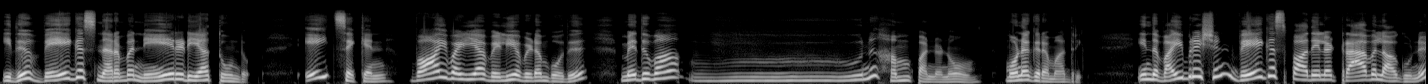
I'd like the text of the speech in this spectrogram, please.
இது வேகஸ் நரம்ப நேரடியா தூண்டும். எயிட் செகண்ட் வாய் வழியா வெளியே விடும்போது மெதுவா ஹம் பண்ணணும். முனகிற மாதிரி. இந்த வைப்ரேஷன் வேகஸ் பாதையில டிராவல் ஆகும்னு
